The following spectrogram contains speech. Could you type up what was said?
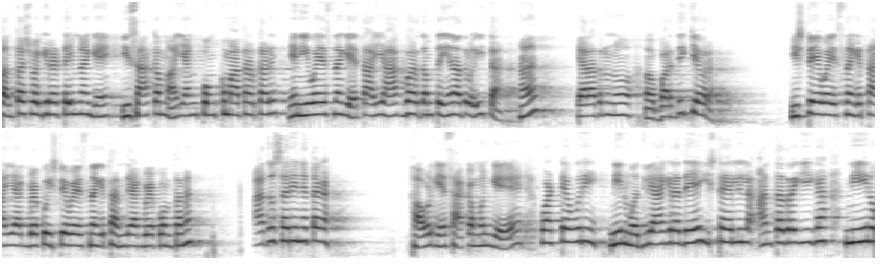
ಸಂತೋಷವಾಗಿರೋ ಟೈಮ್ನಾಗೆ ಈ ಸಾಕಮ್ಮ ಹೆಂಗ್ ಕೊಂಕು ಮಾತಾಡ್ತಾಳೆ? ಏನು ಈ ವಯಸ್ಸಿನಾಗೆ ತಾಯಿ ಆಗ್ಬಾರ್ದಂತ ಏನಾದ್ರೂ ಐತಾ, ಹಾ? ಯಾರಾದ್ರೂ ಬರ್ದಿಕ್ಕಿವ್ರ? ಇಷ್ಟೇ ವಯಸ್ಸಿನಾಗೆ ತಾಯಿ ಆಗ್ಬೇಕು, ಇಷ್ಟೇ ವಯಸ್ಸಿನಾಗೆ ತಂದೆ ಆಗ್ಬೇಕು ಅಂತಾನ? ಅದು ಸರಿನೇ ತಗ. ಅವಳಿಗೆ ಸಾಕಮ್ಮನ್ಗೆ, ಹೊಟ್ಟೆ ಉರಿ, ನೀನ್ ಮದ್ವೆ ಆಗಿರೋದೇ ಇಷ್ಟ ಇರ್ಲಿಲ್ಲ ಅಂತಂದ್ರೆ ಈಗ ನೀನು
